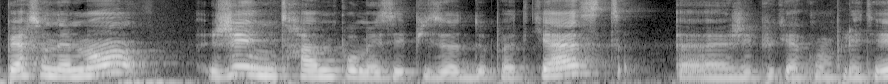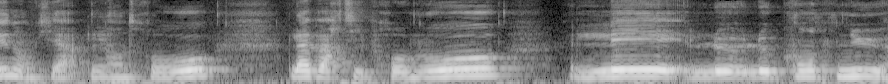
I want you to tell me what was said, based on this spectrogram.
Personnellement, j'ai une trame pour mes épisodes de podcast. Euh, j'ai plus qu'à compléter. Donc il y a l'intro, la partie promo, les, le, contenu,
